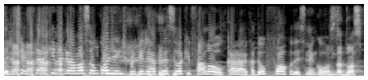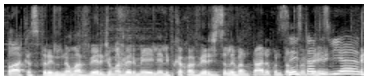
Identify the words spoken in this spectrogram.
Ele tinha que estar aqui na gravação com a gente, porque ele é a pessoa que fala, ô, caralho, cadê o foco desse Vamos negócio? dar duas placas pra ele, né? Uma verde e uma vermelha. Ele fica com a verde se levantaram quando tá Você tudo está bem. desviando.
